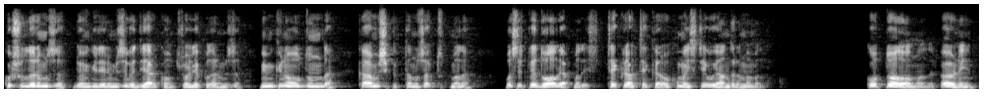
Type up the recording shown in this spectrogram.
Koşullarımızı, döngülerimizi ve diğer kontrol yapılarımızı mümkün olduğunda karmaşıklıktan uzak tutmalı, basit ve doğal yapmalıyız. Tekrar tekrar okuma isteği uyandırılmamalı. Kod doğal olmalıdır. Örneğin,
